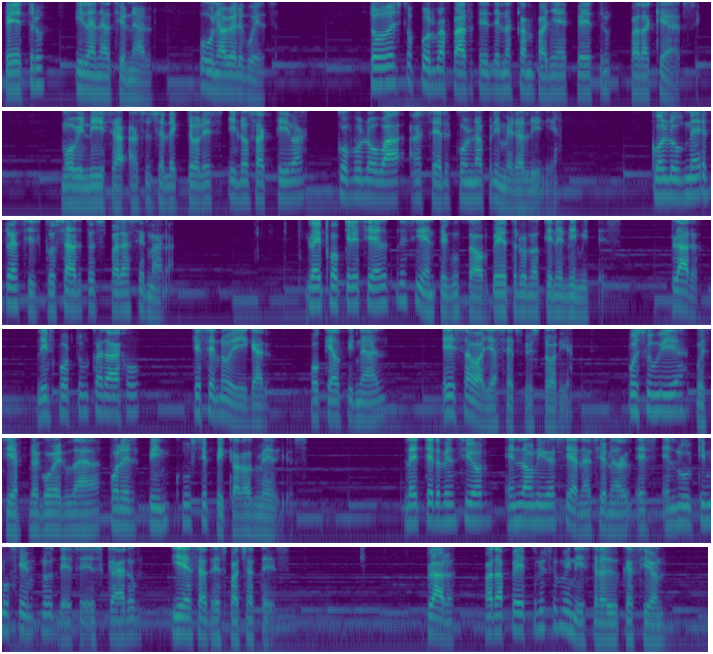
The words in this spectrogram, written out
Petro y la Nacional. Una vergüenza. Todo esto forma parte de la campaña de Petro para quedarse. Moviliza a sus electores y los activa como lo va a hacer con la primera línea. Columna de Francisco Santos para semana. La hipocresía del presidente Gustavo Petro no tiene límites. Claro, le importa un carajo que se lo digan o que al final esa vaya a ser su historia, pues su vida pues siempre gobernada por el fin justifica los medios. La intervención en la Universidad Nacional es el último ejemplo de ese descaro y esa despachatez. Claro, para Petro y su ministra de Educación,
